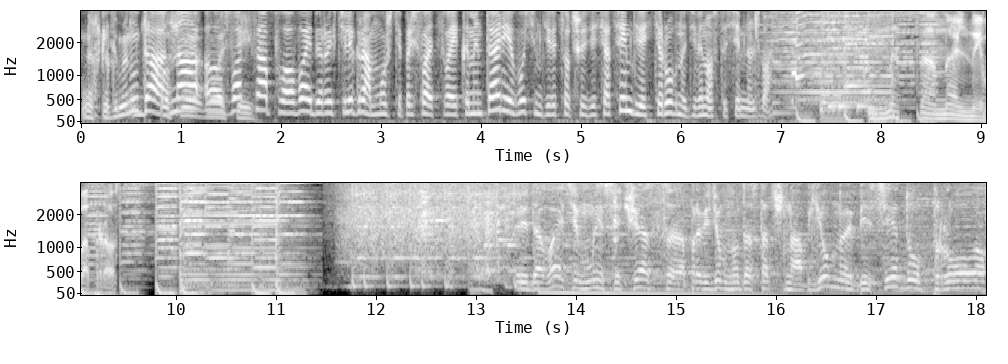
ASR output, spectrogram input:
несколько минут. Да, после на э, новостей. WhatsApp, Viber и в Telegram можете прислать свои комментарии 8 967 200 ровно 9702. Национальный вопрос. И давайте мы сейчас э, проведем ну, достаточно объемную беседу про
